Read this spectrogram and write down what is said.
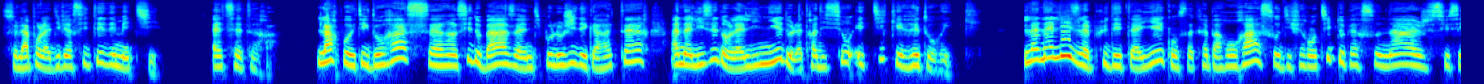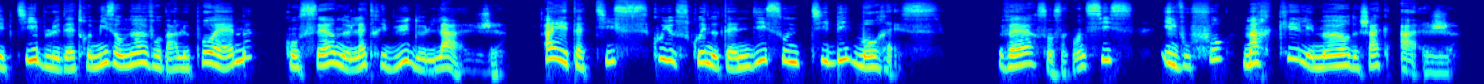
cela pour la diversité des métiers, etc. L'art poétique d'Horace sert ainsi de base à une typologie des caractères analysée dans la lignée de la tradition éthique et rhétorique. L'analyse la plus détaillée consacrée par Horace aux différents types de personnages susceptibles d'être mis en œuvre par le poème concerne l'attribut de l'âge aetatis cuiusque notendi sunt tibi mores. Vers 156, il vous faut marquer les mœurs de chaque âge.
